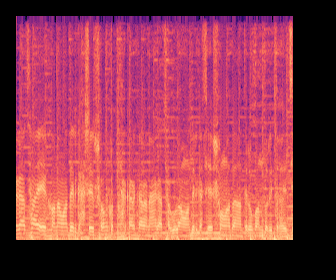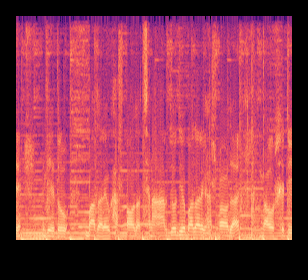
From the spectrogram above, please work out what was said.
আগাছা এখন আমাদের ঘাসের সংকট থাকার কারণে আগাছাগুলো আমাদের কাছে সমাধানাতে রূপান্তরিত হয়েছে। যেহেতু বাজারেও ঘাস পাওয়া যাচ্ছে না। আর যদিও বাজারে ঘাস পাওয়া যায়, তাও সেটি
